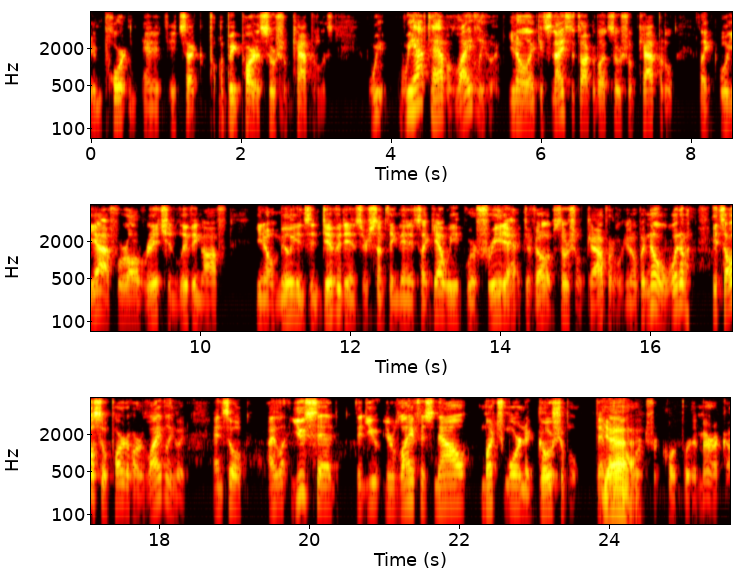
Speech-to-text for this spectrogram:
important, and it, it's a, a big part of social capitalism. We we have to have a livelihood. You know, like it's nice to talk about social capital. Like, well, yeah, if we're all rich and living off you know millions in dividends or something then it's like yeah we, we're free to develop social capital you know but no what if, it's also part of our livelihood. And so i you said that you your life is now much more negotiable than yeah. when you worked for corporate america.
